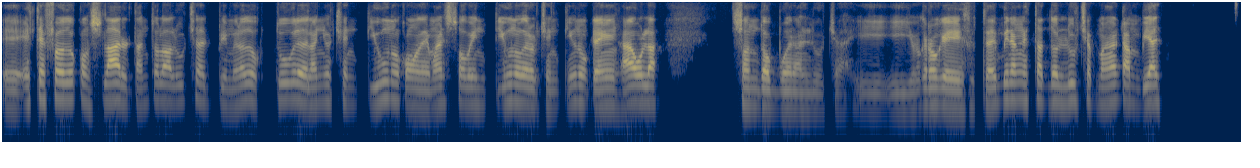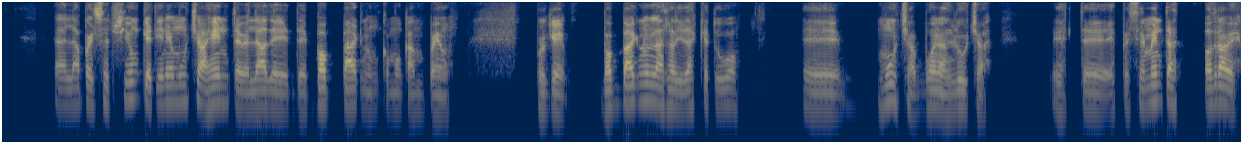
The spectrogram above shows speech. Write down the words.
eh, este feudo con Slaughter, tanto la lucha del 1 de octubre del año 81 como de marzo 21 del 81 que en jaula, son dos buenas luchas. Y, yo creo que si ustedes miran estas dos luchas van a cambiar eh, la percepción que tiene mucha gente, ¿verdad? De, de Bob Backlund como campeón. Porque Bob Backlund la realidad es que tuvo eh, muchas buenas luchas, este, especialmente otra vez.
